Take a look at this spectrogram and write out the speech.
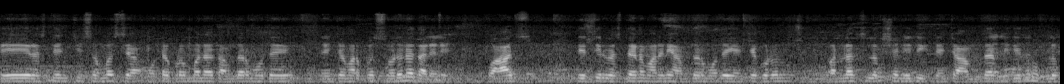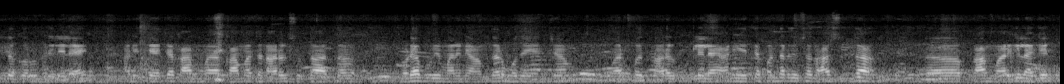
ते रस्त्यांची समस्या मोठ्या प्रमाणात आमदार महोदय यांच्यामार्फत सोडवण्यात आलेले व आज तेथील रस्त्यांना माननीय आमदार महोदय यांच्याकडून पन्नास लक्ष निधी त्यांच्या आमदार निधीतून उपलब्ध करून दिलेले आहे. आणि त्याच्या काम कामाचा नारळसुद्धा आता थोड्यापूर्वी माननीय आमदार महोदय यांच्या मार्फत नारळ फुटलेला आहे. आणि येत्या पंधरा दिवसात हा सुद्धा काम मार्गी लागेल.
